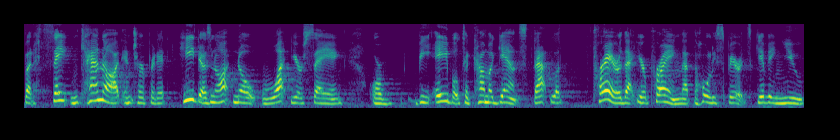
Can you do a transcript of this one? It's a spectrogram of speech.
But Satan cannot interpret it. He does not know what you're saying or be able to come against that prayer that you're praying that the Holy Spirit's giving you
